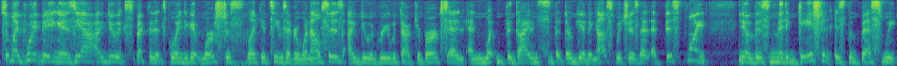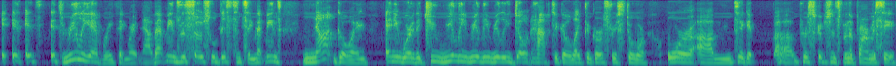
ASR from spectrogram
So my point being is, yeah, I do expect that it's going to get worse, just like it seems everyone else is. I do agree with Dr. Birx and, and what the guidance that they're giving us, which is that at this point, you know, this mitigation is the best we, it, it's, it's really everything right now. That means the social distancing. That means not going anywhere that you really, really, really don't have to go, like the grocery store or um, to get uh, prescriptions from the pharmacy,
